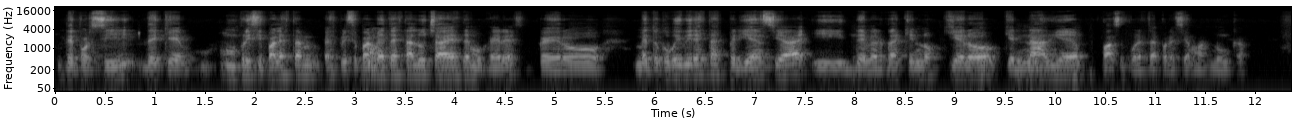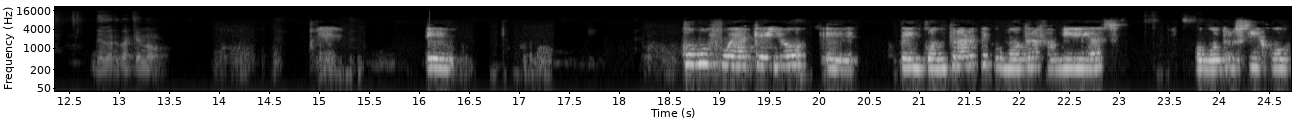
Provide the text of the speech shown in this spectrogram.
de por sí de que principal esta, principalmente esta lucha es de mujeres, pero me tocó vivir esta experiencia y de verdad que no quiero que nadie pase por esta experiencia más nunca. De verdad que no. Eh, ¿Cómo fue aquello eh, de encontrarte con otras familias, con otros hijos,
